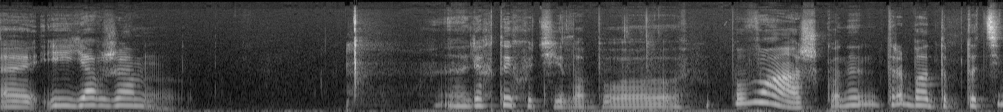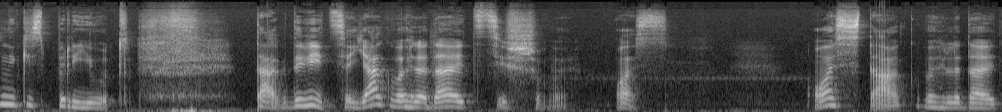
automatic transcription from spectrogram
Е, і я вже Лягти хотіла, бо, бо важко. Не, треба адаптаційний якийсь період. Так, дивіться, як виглядають ці шви. Ось. Ось так виглядають.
